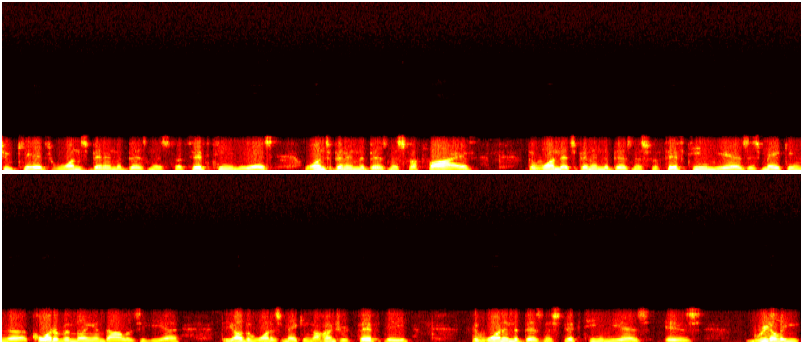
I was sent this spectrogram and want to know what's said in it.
two kids, one's been in the business for 15 years, one's been in the business for five. The one that's been in the business for 15 years is making a quarter of a million dollars a year. The other one is making 150. The one in the business 15 years is really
